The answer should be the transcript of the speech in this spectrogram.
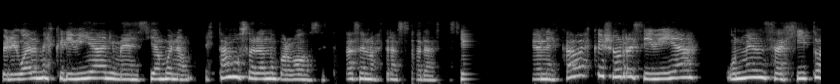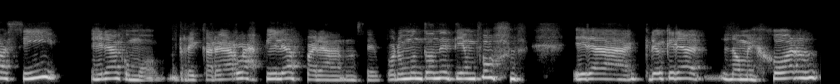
pero igual me escribían y me decían, bueno, estamos orando por vos, estás en nuestras oraciones. Cada vez que yo recibía un mensajito así, era como recargar las pilas para, no sé, por un montón de tiempo. era, creo que era lo mejor,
